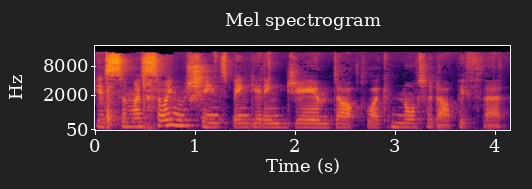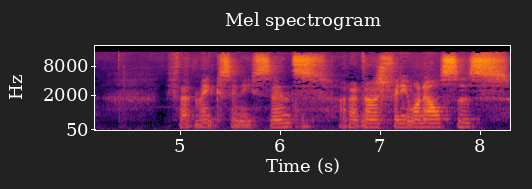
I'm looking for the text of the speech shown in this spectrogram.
Yes, so my sewing machine's been getting jammed up, like knotted up if that that makes any sense. I don't know if anyone else's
